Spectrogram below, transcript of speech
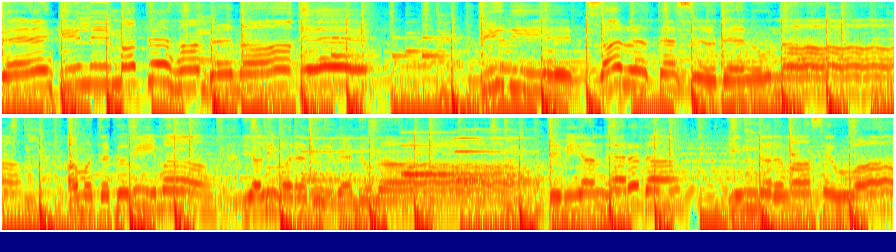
දැන්කිලි මත හඬනා ඒ දිවියේ සරතැස දෙනුනා. අමතකවීම යළිවරදී බැඳුනා. දෙවියන් හැරදා ගින්දරමා සෙව්වා.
